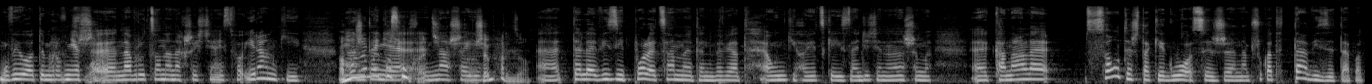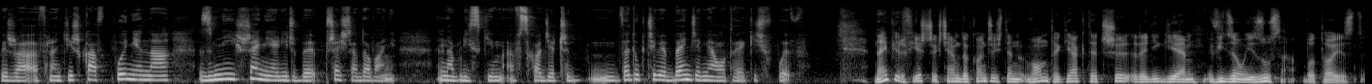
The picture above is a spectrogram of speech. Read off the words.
Mówiły o tym również. E, nawrócone na chrześcijaństwo Iranki. A możemy posłuchać. naszej Proszę bardzo. E, telewizji polecamy ten wywiad Euniki Chojeckiej, znajdziecie na naszym e, kanale. Są też takie głosy, że na przykład ta wizyta papieża Franciszka wpłynie na zmniejszenie liczby prześladowań na Bliskim Wschodzie. Czy według Ciebie będzie miało to jakiś wpływ? Najpierw jeszcze chciałem dokończyć ten wątek, jak te trzy religie widzą Jezusa, bo to jest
